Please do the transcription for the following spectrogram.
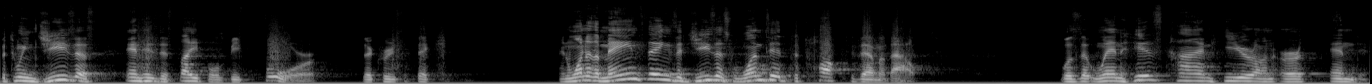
between Jesus and his disciples before the crucifixion. And one of the main things that Jesus wanted to talk to them about was that when his time here on earth ended,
